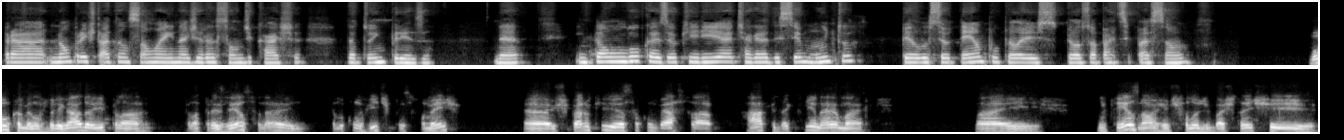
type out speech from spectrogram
para não prestar atenção aí na geração de caixa da tua empresa, né? Então, Lucas, eu queria te agradecer muito pelo seu tempo, pelas, pela sua participação. Bom, Camila, obrigado aí pela, pela presença, né, e pelo convite, principalmente. É, espero que essa conversa rápida aqui, né, mais, mais intensa, não, a gente falou de bastante,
